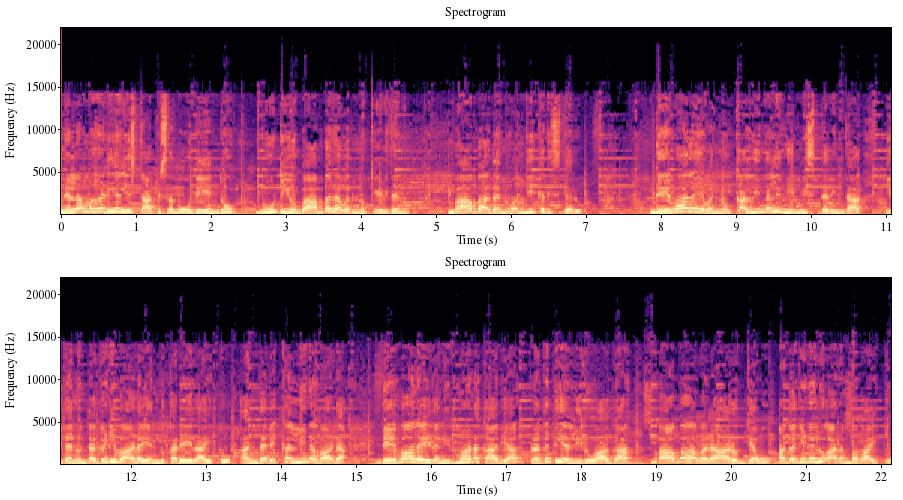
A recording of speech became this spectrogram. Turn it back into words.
ನೆಲಮಹಡಿಯಲ್ಲಿ ಸ್ಥಾಪಿಸಬಹುದೇ ಎಂದು ಬೂಟಿಯು ಬಾಬರವರನ್ನು ಕೇಳಿದನು. ಬಾಬಾ ಅದನ್ನು ಅಂಗೀಕರಿಸಿದರು. ದೇವಾಲಯವನ್ನು ಕಲ್ಲಿನಲ್ಲಿ ನಿರ್ಮಿಸಿದ್ದರಿಂದ ಇದನ್ನು ದಗಡಿವಾಡ ಎಂದು ಕರೆಯಲಾಯಿತು. ಅಂದರೆ ಕಲ್ಲಿನ ವಾಡ. ದೇವಾಲಯದ ನಿರ್ಮಾಣ ಕಾರ್ಯ ಪ್ರಗತಿಯಲ್ಲಿರುವಾಗ ಬಾಬಾ ಅವರ ಆರೋಗ್ಯವು ಹದಗೆಡಲು ಆರಂಭವಾಯಿತು.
